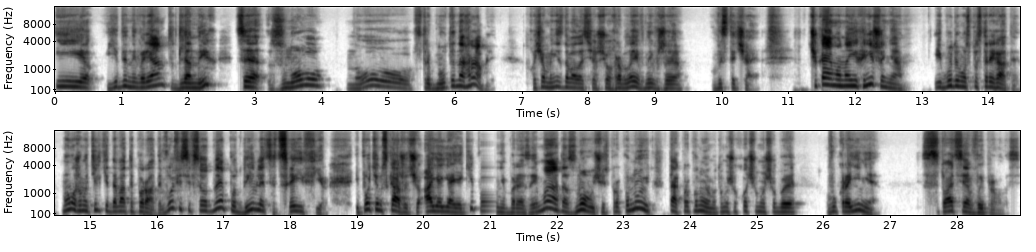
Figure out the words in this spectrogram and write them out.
і єдиний варіант для них це знову ну, стрибнути на граблі. Хоча мені здавалося, що граблей в них вже вистачає. Чекаємо на їх рішення і будемо спостерігати. Ми можемо тільки давати поради. В офісі все одне подивляться цей ефір, і потім скажуть, що ай-яй-яй, які повні Береза і Магда знову щось пропонують. Так, пропонуємо, тому що хочемо, щоб в Україні ситуація виправилась.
